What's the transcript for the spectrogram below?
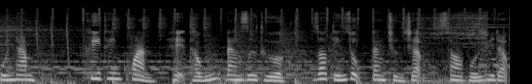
cuối năm, khi thanh khoản hệ thống đang dư thừa do tín dụng tăng trưởng chậm so với huy động.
